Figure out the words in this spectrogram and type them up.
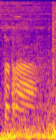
Sumatera.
